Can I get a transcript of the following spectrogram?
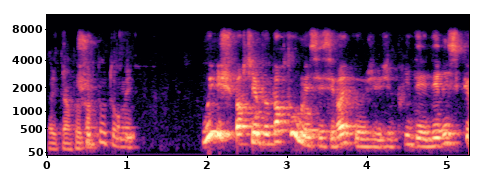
Ça a été un peu partout tourné. Oui, je suis parti un peu partout, mais c'est vrai que j'ai pris des, des risques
